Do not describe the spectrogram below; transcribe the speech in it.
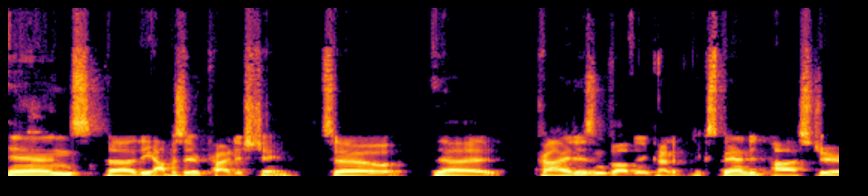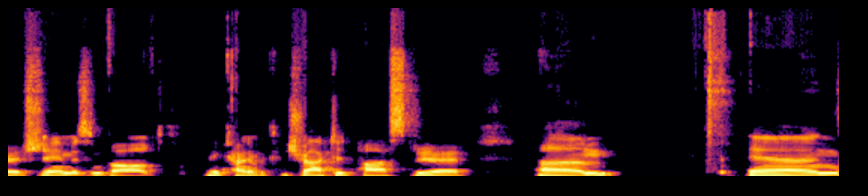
and uh, the opposite of pride is shame. So uh, pride is involved in kind of an expanded posture. Shame is involved in kind of a contracted posture. Um, and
